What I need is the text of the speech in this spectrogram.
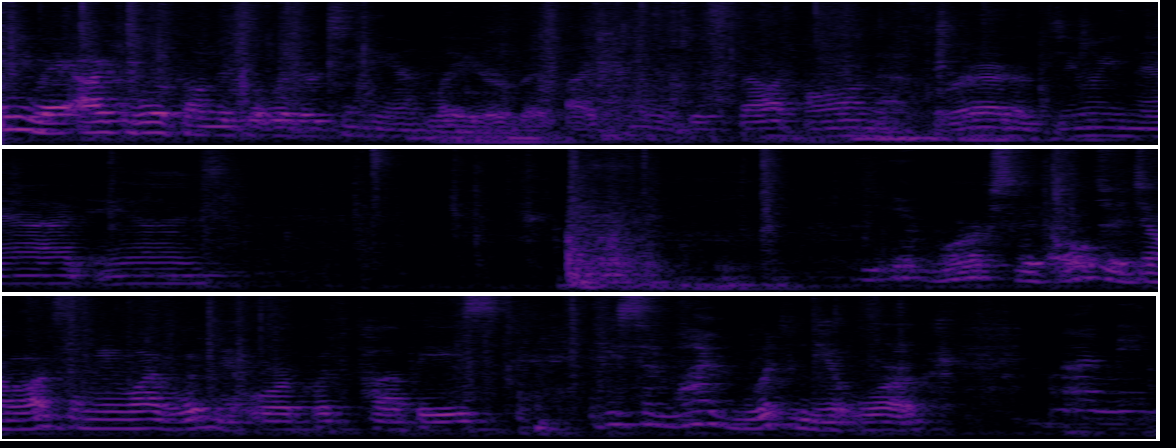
Anyway, I can work on the deliver to hand later, but I kind of just got on that thread of doing that, and it works with older dogs. I mean, why wouldn't it work with puppies? If you said, why wouldn't it work? I mean, they're a little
